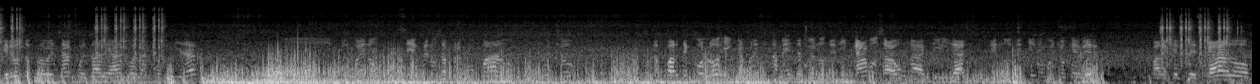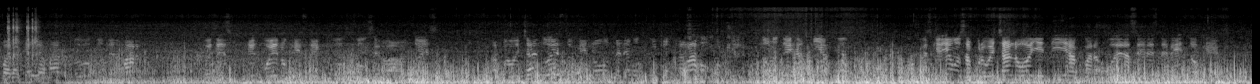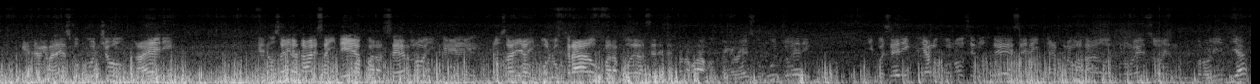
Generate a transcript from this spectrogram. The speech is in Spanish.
queremos aprovechar pues darle algo a la comunidad. Y pues bueno, siempre nos ha preocupado mucho la parte ecológica precisamente, porque nos dedicamos a una actividad que no tiene mucho que ver para que el pescado, para que haya más productos del mar, pues es, es bueno que estén conservados. Entonces, aprovechando esto que no tenemos mucho trabajo porque no nos deja tiempo, pues queríamos aprovecharlo hoy en día para poder hacer este evento que, que le agradezco mucho a Eric que nos haya dado esa idea para hacerlo y que nos haya involucrado para poder hacer este trabajo. Te agradezco mucho, Eric. Y pues Ya lo conocen ustedes, Eric ya ha trabajado en Progreso en Prolimpia.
